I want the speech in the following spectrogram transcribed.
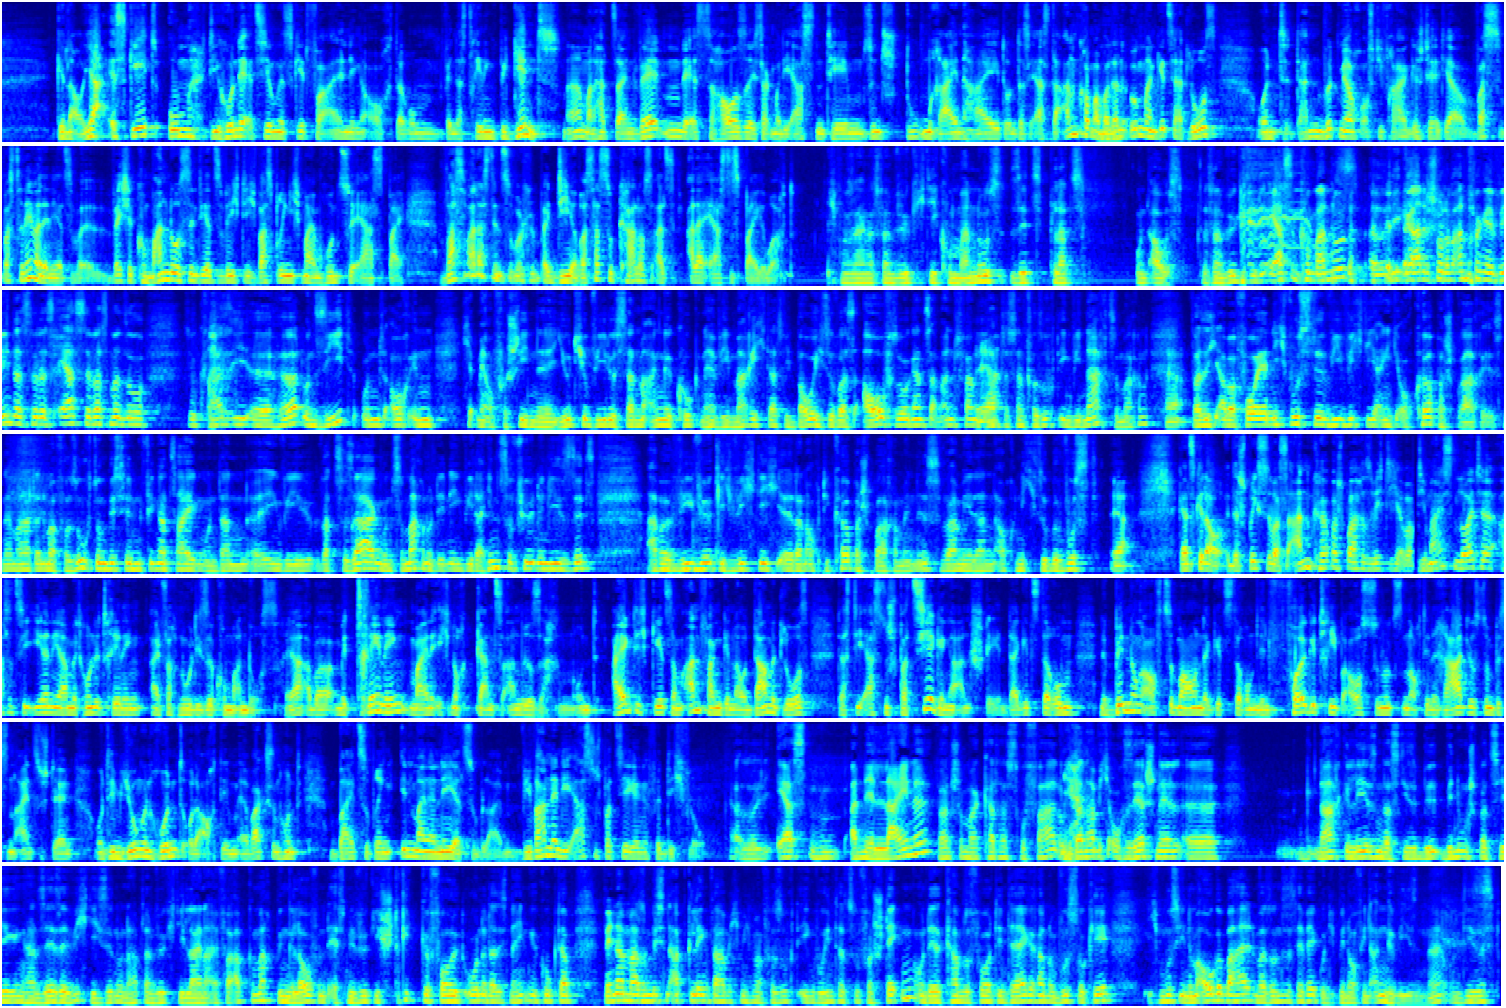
Genau, ja, es geht um die Hundeerziehung. Es geht vor allen Dingen auch darum, wenn das Training beginnt. Ne? Man hat seinen Welpen, der ist zu Hause. Ich sag mal, die ersten Themen sind Stubenreinheit und das erste Ankommen. Aber mhm. dann irgendwann geht's halt los. Und dann wird mir auch oft die Frage gestellt, ja, was, was trainieren wir denn jetzt? Welche Kommandos sind jetzt wichtig? Was bringe ich meinem Hund zuerst bei? Was war das denn zum Beispiel bei dir? Was hast du Carlos als allererstes beigebracht? Ich muss sagen, das waren wirklich die Kommandos Sitz, Platz und aus. Das waren wirklich so die ersten Kommandos. Also wie gerade schon am Anfang erwähnt, das so das erste, was man so so quasi äh, hört und sieht und auch in, ich habe mir auch verschiedene YouTube-Videos dann mal angeguckt, ne, wie mache ich das, wie baue ich sowas auf, so ganz am Anfang ja. und habe das dann versucht irgendwie nachzumachen, ja. was ich aber vorher nicht wusste, wie wichtig eigentlich auch Körpersprache ist. Ne? Man hat dann immer versucht, so ein bisschen Finger zeigen und dann äh, irgendwie was zu sagen und zu machen und den irgendwie dahin zu führen in dieses Sitz, aber wie wirklich wichtig äh, dann auch die Körpersprache ist, war mir dann auch nicht so bewusst. Ja, ganz genau. Da sprichst du was an, Körpersprache ist wichtig, aber die meisten Leute assoziieren ja mit Hundetraining einfach einfach nur diese Kommandos. Ja, aber mit Training meine ich noch ganz andere Sachen. Und eigentlich geht es am Anfang genau damit los, dass die ersten Spaziergänge anstehen. Da geht es darum, eine Bindung aufzubauen, da geht es darum, den Vollgetrieb auszunutzen, auch den Radius so ein bisschen einzustellen und dem jungen Hund oder auch dem erwachsenen Hund beizubringen, in meiner Nähe zu bleiben. Wie waren denn die ersten Spaziergänge für dich, Flo? Also die ersten an der Leine waren schon mal katastrophal und ja. dann habe ich auch sehr schnell äh, nachgelesen, dass diese Bindungsspaziergänge halt sehr, sehr wichtig sind und habe dann wirklich die Leine einfach abgemacht, bin gelaufen und er ist mir wirklich strikt gefolgt, ohne dass ich nach hinten geguckt habe. Wenn er mal so ein bisschen abgelenkt war, habe ich mich mal versucht, irgendwo hinter zu verstecken und er kam sofort hinterhergerannt und wusste, okay, ich muss ihn im Auge behalten, weil sonst ist er weg und ich bin auf ihn angewiesen. Ne? Und dieses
